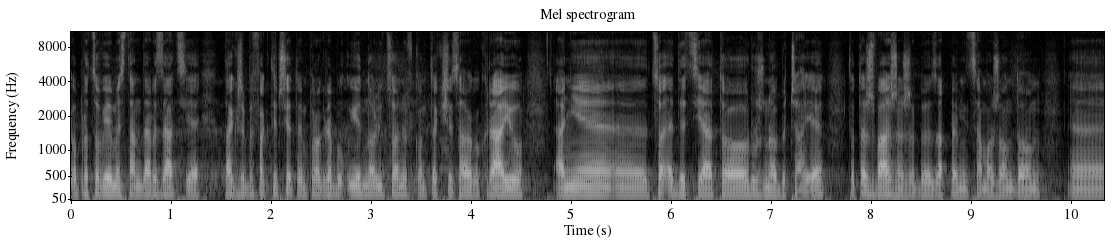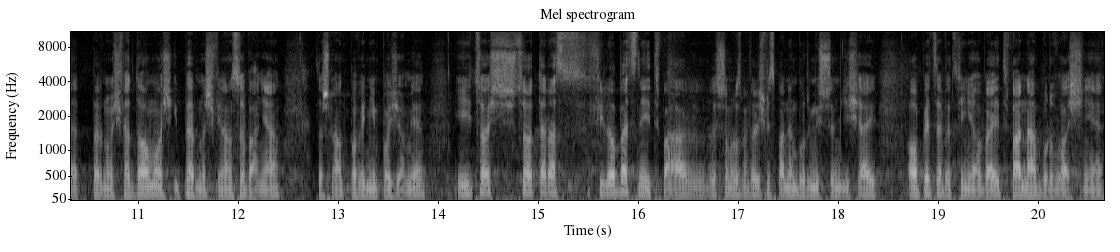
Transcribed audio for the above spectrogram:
opracowujemy standaryzację, tak żeby faktycznie ten program był ujednolicony w kontekście całego kraju, a nie e, co edycja to różne obyczaje. To też ważne, żeby zapewnić samorządom e, pewną świadomość i pewność finansowania, też na odpowiednim poziomie. I coś, co teraz w chwili obecnej trwa, zresztą rozmawialiśmy z panem burmistrzem dzisiaj o opiece wytchnieniowej, trwa nabór właśnie e,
